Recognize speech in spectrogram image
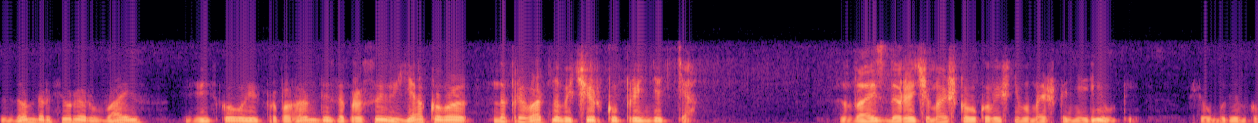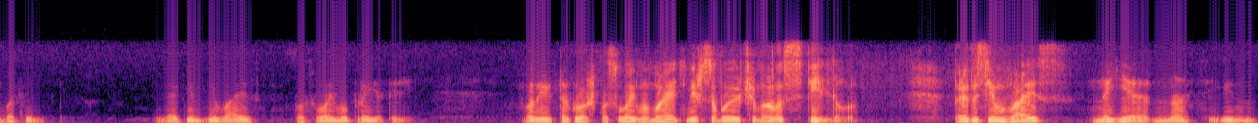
зондерфюрер Вайс з військової пропаганди запросив Якова на приватну вечірку прийняття. Вайс, до речі, мешкав у колишньому мешканні Рівки, що в будинку Бачинських. Яків і Вайс по-своєму приятелі. Вони також по-своєму мають між собою чимало спільного. Передусім, Вайс не є наці, він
